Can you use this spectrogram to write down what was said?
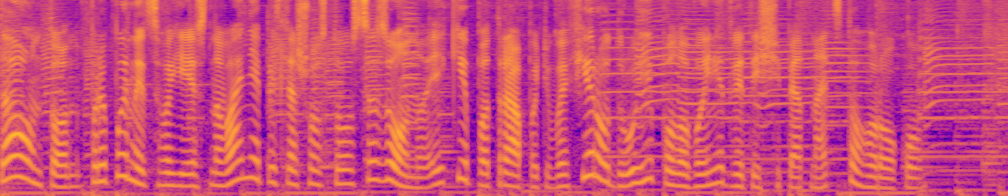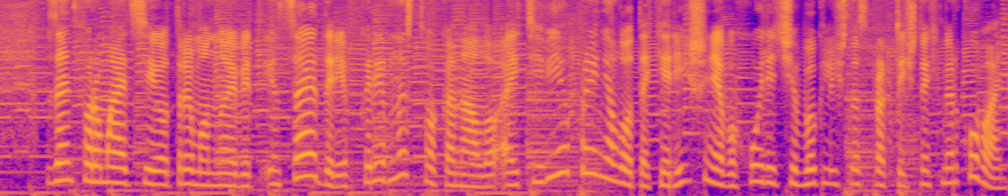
Даунтон припинить своє існування після шостого сезону, який потрапить в ефір у другій половині 2015 року. За інформацією, отриманою від інсайдерів, керівництво каналу ITV прийняло таке рішення, виходячи виключно з практичних міркувань.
